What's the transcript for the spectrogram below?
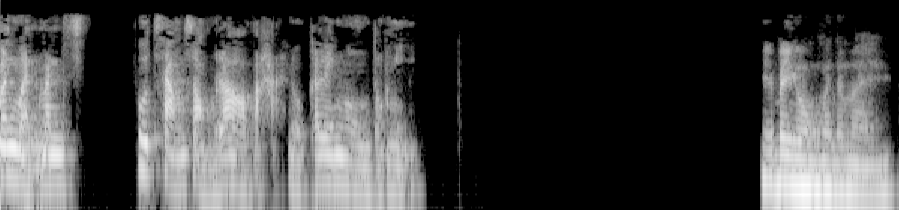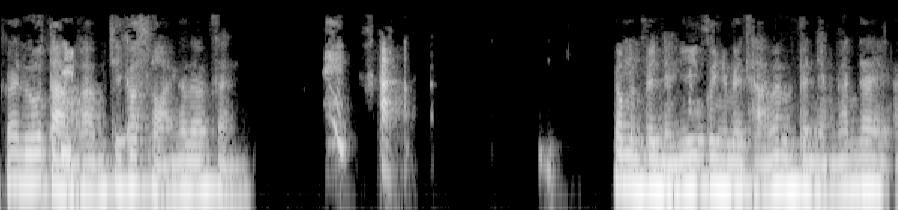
มันเหมือนมันพูดซ้ำสองรอบอะค่ะ หนูก็เลยงงตรงนี้นี่ไปงงมันทำไม ก็รู้ตามความที่เขาสอนก็แล้วกันก็มันเป็นอย่างนี้คุณจะไปถามว่ามันเป็นอย่างนั้นได้ไง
